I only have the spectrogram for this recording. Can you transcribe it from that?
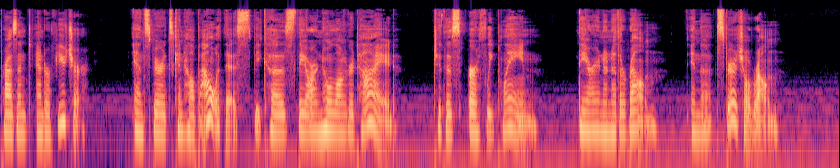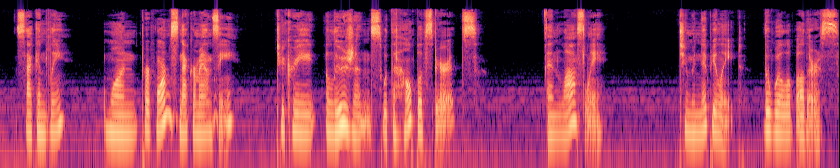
present, and or future. And spirits can help out with this because they are no longer tied to this earthly plane. They are in another realm, in the spiritual realm. Secondly, one performs necromancy to create illusions with the help of spirits. And lastly, to manipulate the will of others.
